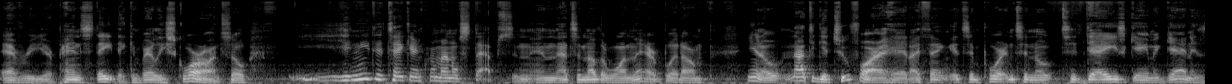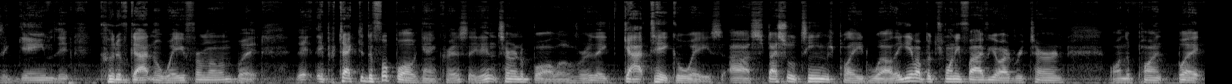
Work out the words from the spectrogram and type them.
every year. Penn State they can barely score on. So you need to take incremental steps, and, and that's another one there. But um, you know, not to get too far ahead, I think it's important to note today's game again is a game that could have gotten away from them, but they, they protected the football again, Chris. They didn't turn the ball over. They got takeaways. Uh, special teams played well. They gave up a 25 yard return on the punt, but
